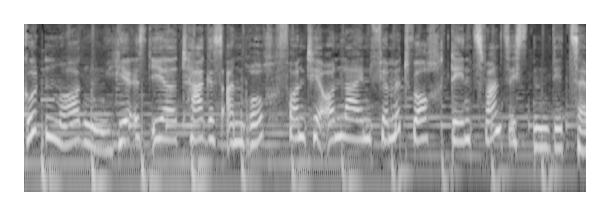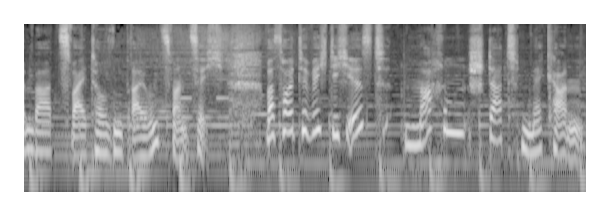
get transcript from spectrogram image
Guten Morgen, hier ist Ihr Tagesanbruch von T-Online für Mittwoch, den 20. Dezember 2023. Was heute wichtig ist, machen statt meckern.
